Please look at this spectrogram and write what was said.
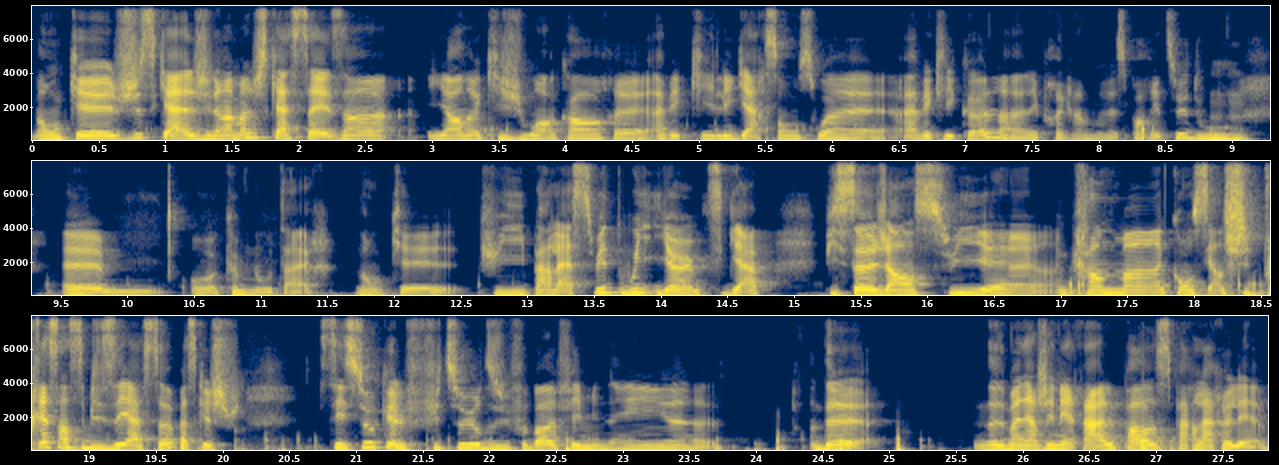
Donc, euh, jusqu'à généralement jusqu'à 16 ans, il y en a qui jouent encore euh, avec les garçons, soit avec l'école, hein, les programmes sport-études, ou Mhm. euh, au- communautaire. Donc, puis par la suite, oui, il y a un petit gap. Puis ça, j'en suis euh, grandement consciente. Je suis très sensibilisée à ça parce que c'est sûr que le futur du football féminin, euh, de, de manière générale, passe par la relève.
